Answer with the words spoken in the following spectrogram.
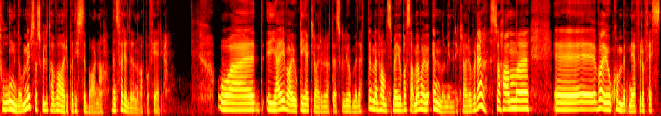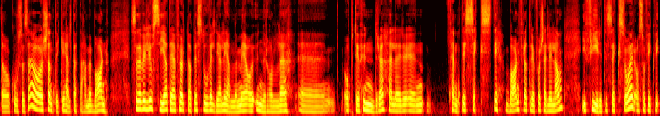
to ungdommer, som skulle ta vare på disse barna, mens foreldrene var på ferie. Og eh, jeg var jo ikke helt klar over at jeg skulle jobbe med dette, men han som jeg jobba sammen med var jo enda mindre klar over det. Så han eh, var jo kommet ned for å feste og kose seg, og skjønte ikke helt dette her med barn. Så det vil jo si at jeg følte at jeg sto veldig alene med å underholde eh, opptil 100, eller 50-60 eh, barn fra tre forskjellige land i fire til seks år, og så fikk vi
